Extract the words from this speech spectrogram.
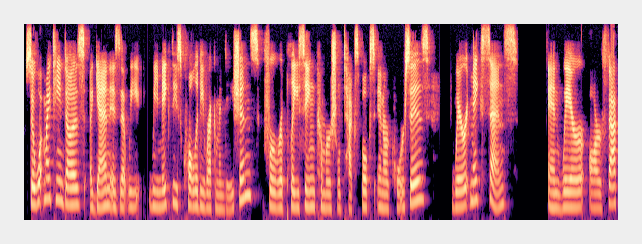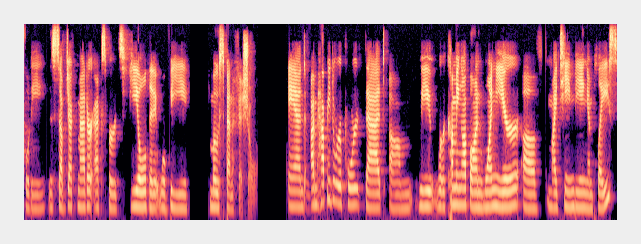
So what my team does again is that we we make these quality recommendations for replacing commercial textbooks in our courses where it makes sense and where our faculty, the subject matter experts, feel that it will be most beneficial. And I'm happy to report that um, we were coming up on one year of my team being in place.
